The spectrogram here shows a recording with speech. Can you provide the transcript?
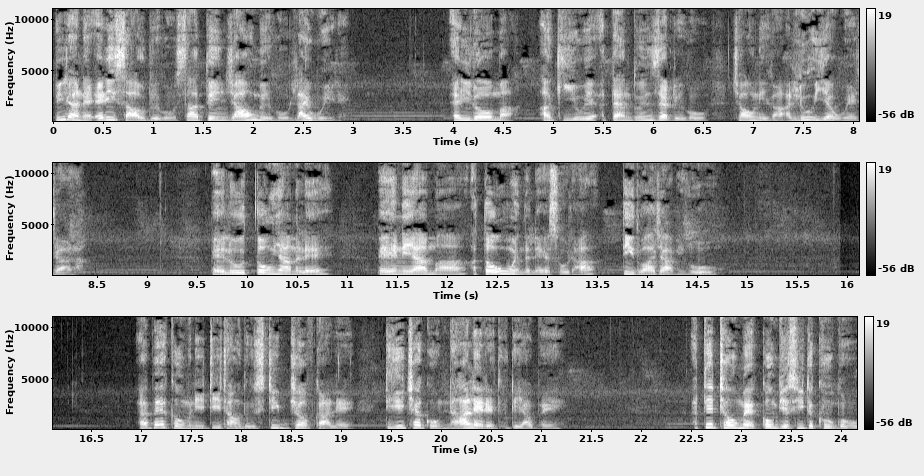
ပြီးတာနဲ့အဲ့ဒီစာအုပ်တွေကိုစာတင်ကျောင်းတွေကိုလိုက်ဝေတယ်။အဲ့ဒီတော့မှအာကီယိုရဲ့အတန်သွင်းဆက်တွေကိုကျောင်းတွေကအလူအယက်ဝယ်ကြတာ။ဘယ်လိုသုံးရမလဲဘယ်နေရာမှာအသုံးဝင်တယ်လဲဆိုတာသိသွားကြပြီကို။ Apple ကုမ္ပဏီတည်ထောင်သူ Steve Jobs ကလည်းဒီအချက်ကိုနားလည်တဲ့သူတစ်ယောက်ပဲ။အသစ်ထုတ်မဲ့ကုန်ပစ္စည်းတစ်ခုကို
